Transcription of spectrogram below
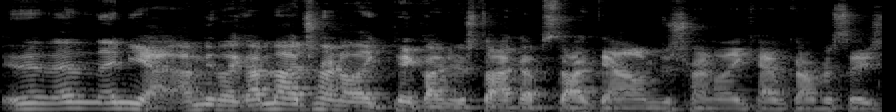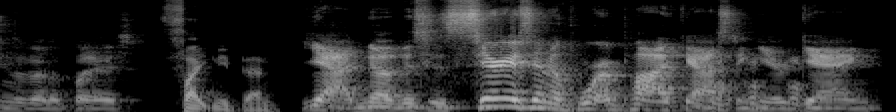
and, and and yeah, I mean, like I'm not trying to like pick on your stock up, stock down. I'm just trying to like have conversations with other players. Fight me, Ben. Yeah, no, this is serious and important podcasting here, gang.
